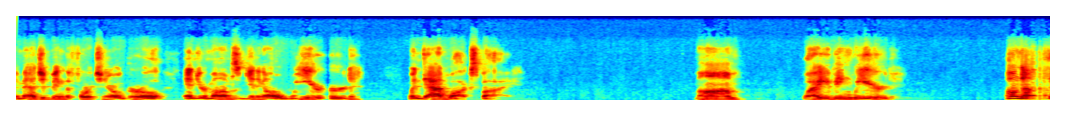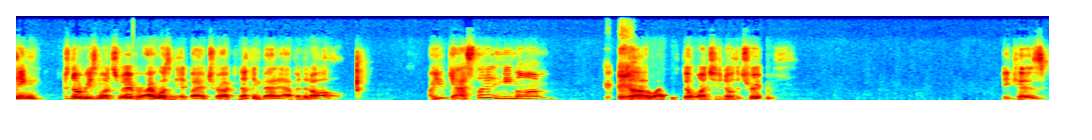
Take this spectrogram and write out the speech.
imagine being the 14 year old girl and your mom's getting all weird when dad walks by. Mom, why are you being weird? Oh, nothing. There's no reason whatsoever. I wasn't hit by a truck. Nothing bad happened at all. Are you gaslighting me, Mom? no, I just don't want you to know the truth because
